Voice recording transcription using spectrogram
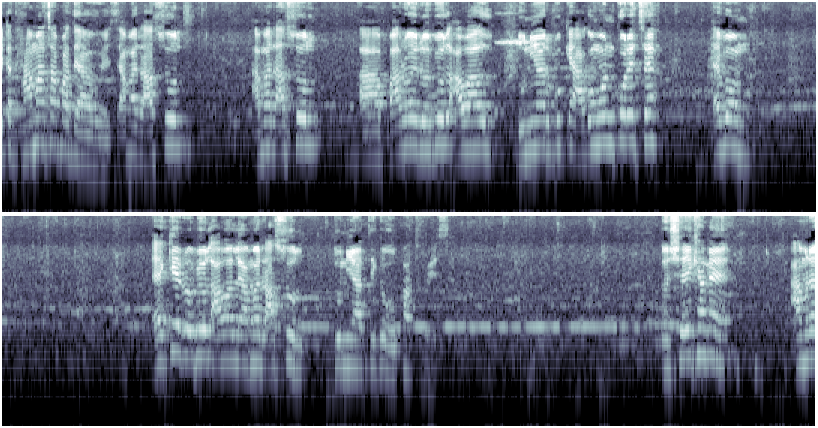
এটা ধামা চাপা দেওয়া হয়েছে। আমার রাসূল আমার রাসূল বারোই রবিউল আওয়াল দুনিয়ার বুকে আগমন করেছেন এবং একে রবিউল আওয়ালে আমার রাসূল দুনিয়া থেকে উফাত হয়েছে। তো সেইখানে আমরা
